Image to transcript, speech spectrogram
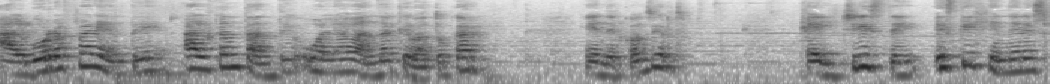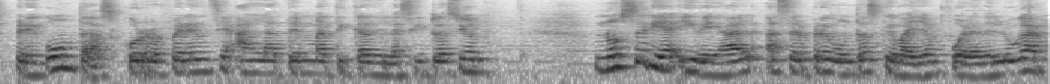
algo referente al cantante o a la banda que va a tocar en el concierto. El chiste es que generes preguntas con referencia a la temática de la situación. No sería ideal hacer preguntas que vayan fuera del lugar.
